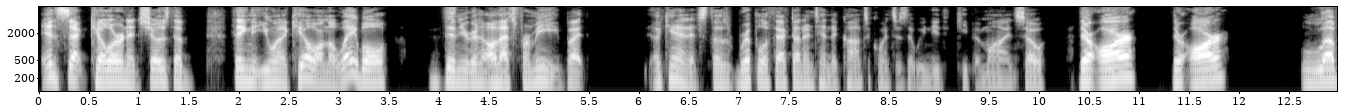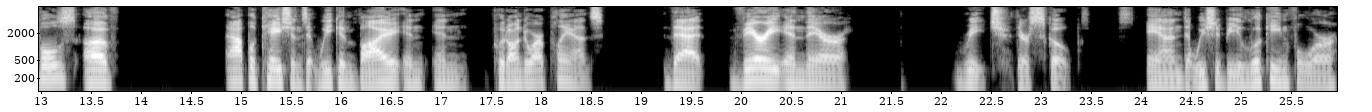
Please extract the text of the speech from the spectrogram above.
insect killer and it shows the thing that you want to kill on the label, then you're going to oh that's for me. But again, it's those ripple effect unintended consequences that we need to keep in mind. So there are there are levels of applications that we can buy and and put onto our plans that vary in their reach, their scope. And we should be looking for,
